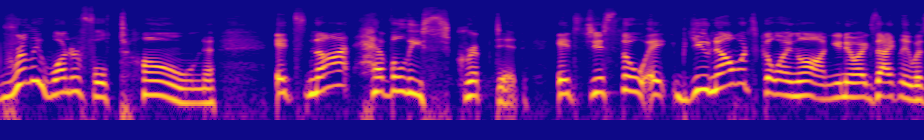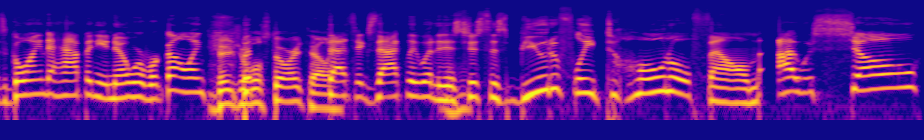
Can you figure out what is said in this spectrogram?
really wonderful tone it's not heavily scripted it's just the way you know what's going on you know exactly what's going to happen you know where we're going Visual storytelling. that's exactly what it is. Mm-hmm. Just this beautifully tonal film. I was so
